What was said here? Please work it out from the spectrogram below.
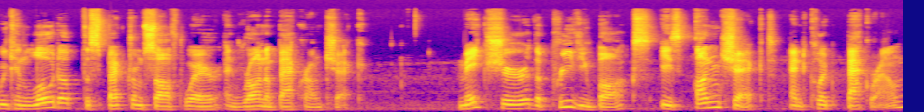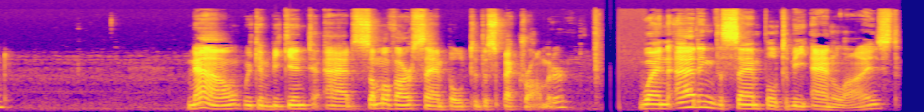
we can load up the Spectrum software and run a background check. Make sure the preview box is unchecked and click background. Now we can begin to add some of our sample to the spectrometer. When adding the sample to be analyzed,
